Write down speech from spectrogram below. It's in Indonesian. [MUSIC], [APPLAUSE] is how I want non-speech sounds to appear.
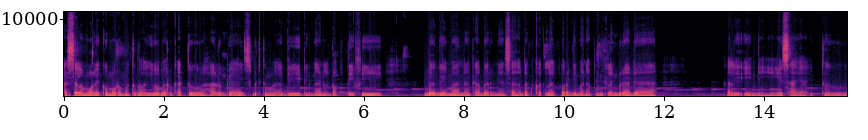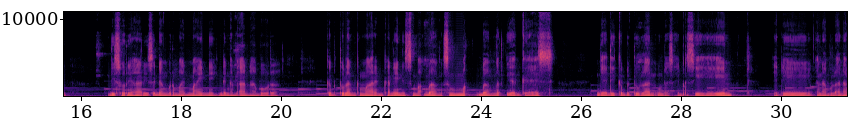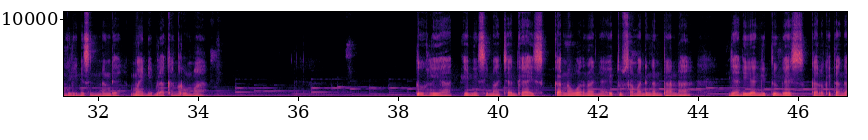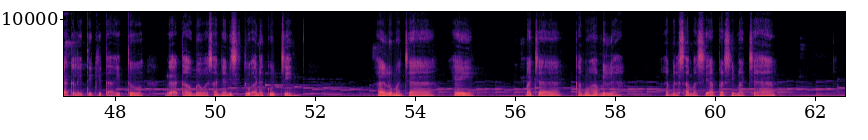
Assalamualaikum warahmatullahi wabarakatuh. Halo guys, bertemu lagi dengan Love TV Bagaimana kabarnya sahabat code lover di mana pun kalian berada? Kali ini saya itu di sore hari sedang bermain-main nih dengan Anabul. Kebetulan kemarin kan ini semak bang, semak banget ya guys. Jadi kebetulan udah saya bersihin jadi anabul-anabul ini seneng deh main di belakang rumah. Tuh lihat. Ini si maca guys karena warnanya itu sama dengan tanah. Jadi ya gitu guys. Kalau kita nggak teliti kita itu nggak tahu bahwasannya di situ ada kucing. Halo maca. Hey maca kamu hamil ya hamil sama siapa sih maca?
